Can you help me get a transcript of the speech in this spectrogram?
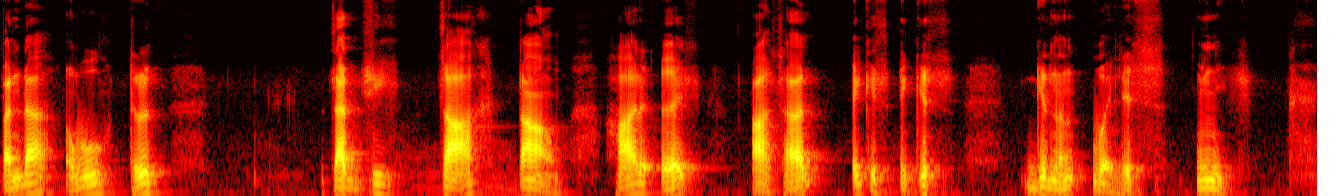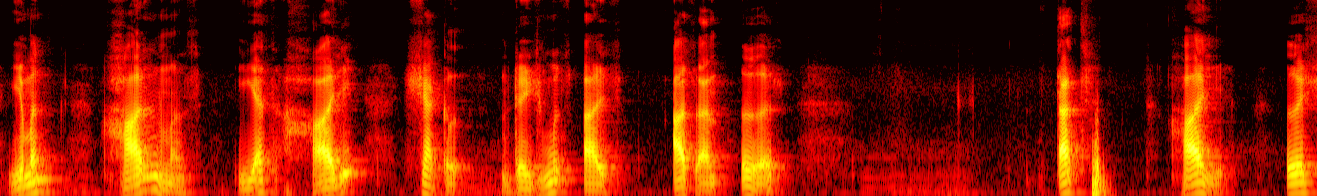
پنٛداہ وُہ تٕرٛہ ژتجی ژاکھ تام ہارٕ ٲسۍ آسان أکِس أکِس گِنٛدَن وٲلِس نِش یِمَن ہارَن منٛز یَتھ ہارِ شکٕل ڈٔجمٕژ آسہِ آسان ٲس تَتھ ہارِ ٲسۍ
